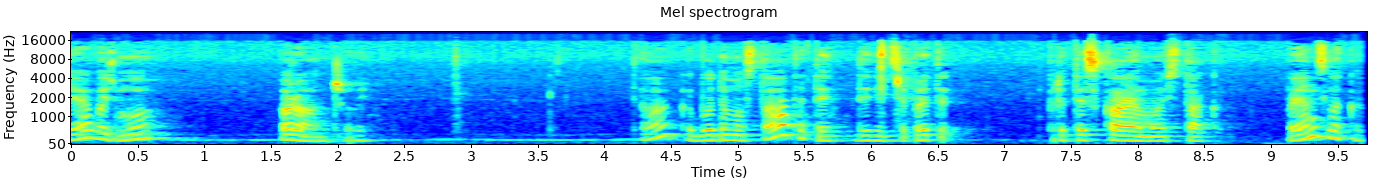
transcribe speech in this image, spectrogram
Я візьму оранжевий. Так, і будемо ставити, дивіться, притискаємо ось так пензлика.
